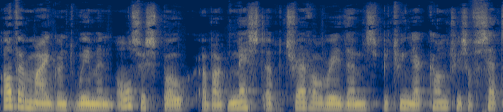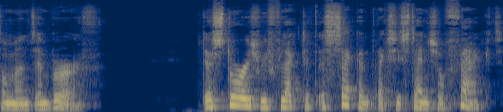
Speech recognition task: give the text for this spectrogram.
Other migrant women also spoke about messed up travel rhythms between their countries of settlement and birth. Their stories reflected a second existential fact,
